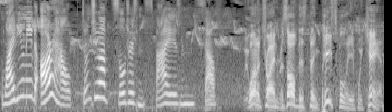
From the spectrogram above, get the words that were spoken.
Why do you need our help? Don't you have soldiers and spies and stuff? We want to try and resolve this thing peacefully if we can,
